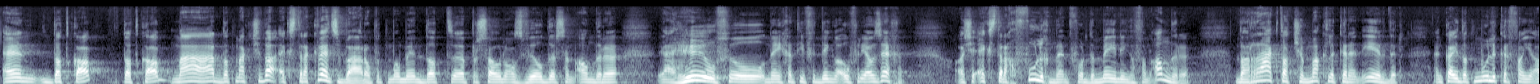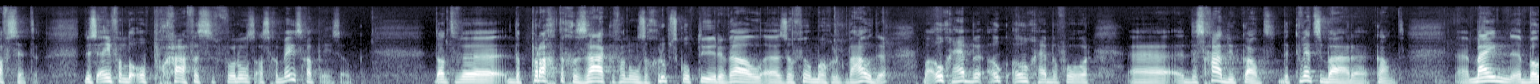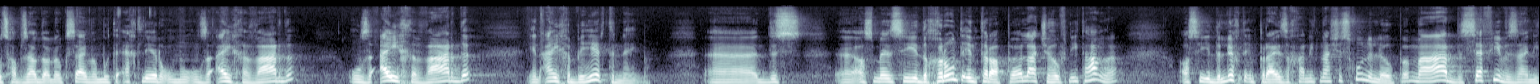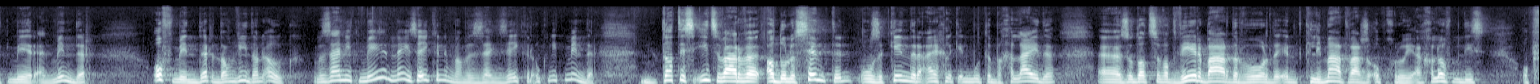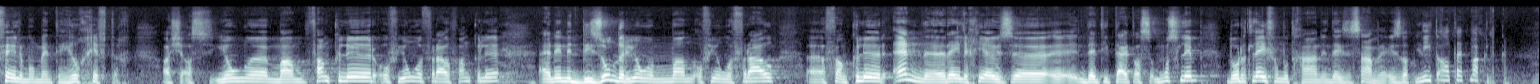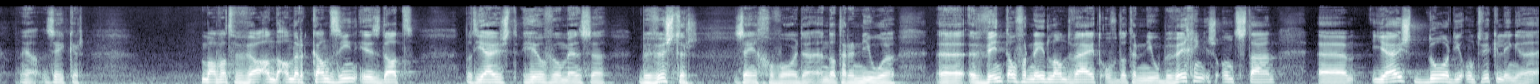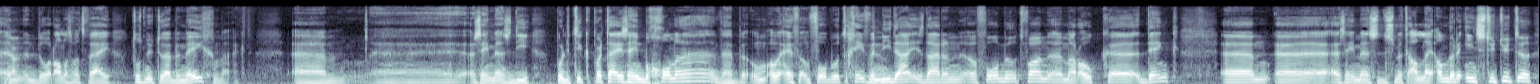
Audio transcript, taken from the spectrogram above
En dat kan, dat kan, maar dat maakt je wel extra kwetsbaar op het moment dat personen als Wilders en anderen ja, heel veel negatieve dingen over jou zeggen. Als je extra gevoelig bent voor de meningen van anderen, dan raakt dat je makkelijker en eerder. En kan je dat moeilijker van je afzetten. Dus een van de opgaves voor ons als gemeenschap is ook dat we de prachtige zaken van onze groepsculturen wel uh, zoveel mogelijk behouden. Maar ook, hebben, ook oog hebben voor uh, de schaduwkant, de kwetsbare kant. Uh, mijn boodschap zou dan ook zijn, we moeten echt leren om onze eigen waarden, onze eigen waarden in eigen beheer te nemen. dus als mensen je de grond intrappen, laat je hoofd niet hangen. Als ze je de lucht inprijzen, ga niet naast je schoenen lopen. Maar besef je, we zijn niet meer en minder. Of minder dan wie dan ook. We zijn niet meer, nee zeker niet, maar we zijn zeker ook niet minder. Dat is iets waar we adolescenten, onze kinderen eigenlijk in moeten begeleiden, uh, zodat ze wat weerbaarder worden in het klimaat waar ze opgroeien. En geloof me, die is op vele momenten heel giftig. Als je als jonge man van kleur of jonge vrouw van kleur, en in het bijzonder jonge man of jonge vrouw uh, van kleur en uh, religieuze identiteit als moslim, door het leven moet gaan in deze samenleving, is dat niet altijd makkelijk. Ja, zeker. Maar wat we wel aan de andere kant zien is dat, dat juist heel veel mensen bewuster zijn geworden en dat er een nieuwe uh, wind over Nederland wijdt of dat er een nieuwe beweging is ontstaan. Uh, juist door die ontwikkelingen en, en, door alles wat wij tot nu toe hebben meegemaakt. Uh, er zijn mensen die politieke partijen zijn begonnen. We hebben, om, even een voorbeeld te geven, NIDA is daar een, een voorbeeld van, maar ook DENK. Ehm, er zijn mensen dus met allerlei andere instituten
